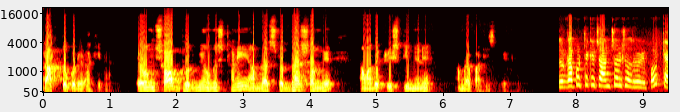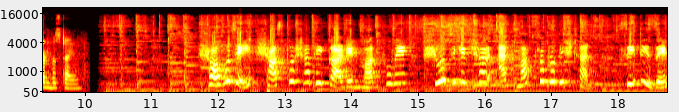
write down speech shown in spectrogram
ব্রাত্য করে রাখি না। এবং সব ধর্মীয় অনুষ্ঠানেই আমরা শ্রদ্ধার সঙ্গে আমাদের কৃষ্টি মেনে আমরা পার্টিসিপেট করি। দুর্গাপুর থেকে চঞ্চল চৌধুরী রিপোর্ট ক্যানভাস টাইম সহজেই স্বাস্থ্যসাথী কার্ডের মাধ্যমে সুচিকিৎসার একমাত্র প্রতিষ্ঠান সিটিজেন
